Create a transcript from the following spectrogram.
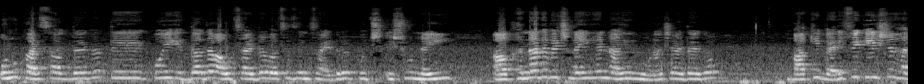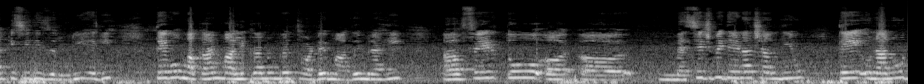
ਉਹਨੂੰ ਕਰ ਸਕਦਾ ਹੈਗਾ ਤੇ ਕੋਈ ਇਦਾਂ ਦਾ ਆਊਟਸਾਈਡਰ ਵਰਸਸ ਇਨਸਾਈਡਰ ਕੁਝ ਇਸ਼ੂ ਨਹੀਂ ਖੰਨਾ ਦੇ ਵਿੱਚ ਨਹੀਂ ਹੈ, ਨਾ ਹੀ ਹੋਣਾ ਚਾਹੀਦਾ ਹੈਗਾ। ਬਾਕੀ ਵੈਰੀਫਿਕੇਸ਼ਨ ਹਰ ਕਿਸੇ ਦੀ ਜ਼ਰੂਰੀ ਹੈਗੀ ਤੇ ਉਹ ਮਕਾਨ ਮਾਲਿਕਾਂ ਨੂੰ ਮੈਂ ਤੁਹਾਡੇ ਮਾਧਿਅਮ ਰਾਹੀਂ ਫਿਰ ਤੋਂ ਮੈਸੇਜ ਵੀ ਦੇਣਾ ਚਾਹੁੰਦੀ ਹਾਂ ਤੇ ਉਹਨਾਂ ਨੂੰ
